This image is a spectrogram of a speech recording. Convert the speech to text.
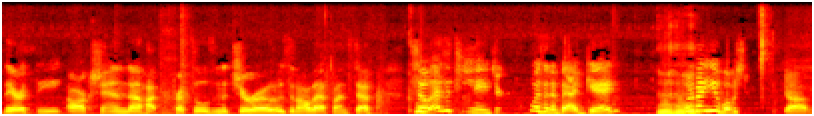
there at the auction, the hot pretzels and the churros and all that fun stuff. So, as a teenager, it wasn't a bad gig. Mhm. What about you? What was your job?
